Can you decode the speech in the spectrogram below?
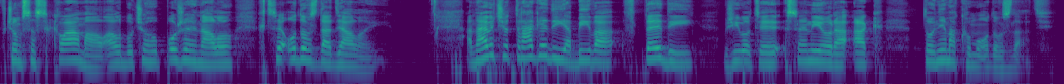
v čom sa sklámal, alebo čo ho požehnalo, chce odovzdať ďalej. A najväčšia tragédia býva vtedy, v živote seniora, ak to nemá komu odovzdať.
